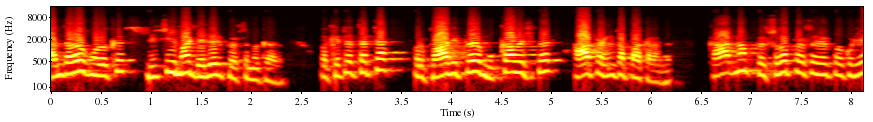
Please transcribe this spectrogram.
அந்த அளவுக்கு உங்களுக்கு நிச்சயமா டெலிவரி பிரச்சனை இருக்காது. இப்போ கிட்டத்தட்ட ஒரு பாதி பேர் முக்கால்வாசி பேர் ஆப்ரேஷன் தான் பார்க்குறாங்க. காரணம் இப்போ சுகப்பிரசவம் இருக்கக்கூடிய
